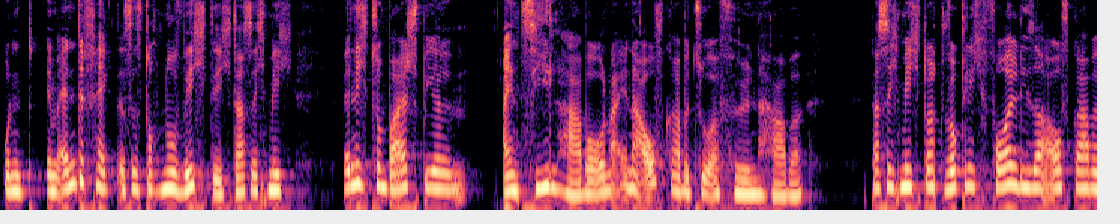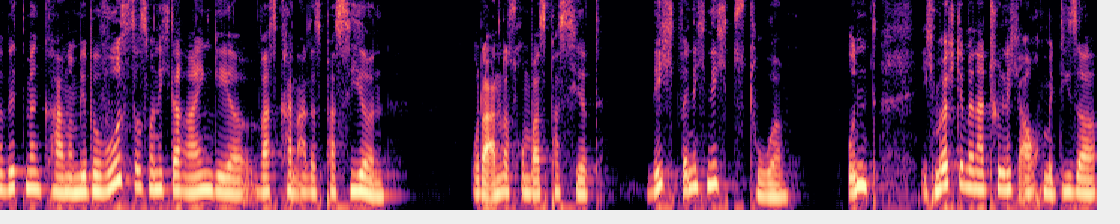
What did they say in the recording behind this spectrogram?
Und im Endeffekt ist es doch nur wichtig, dass ich mich, wenn ich zum Beispiel ein Ziel habe und eine Aufgabe zu erfüllen habe, dass ich mich dort wirklich voll dieser Aufgabe widmen kann und mir bewusst ist, wenn ich da reingehe, was kann alles passieren. Oder andersrum, was passiert nicht, wenn ich nichts tue. Und ich möchte mir natürlich auch mit dieser,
